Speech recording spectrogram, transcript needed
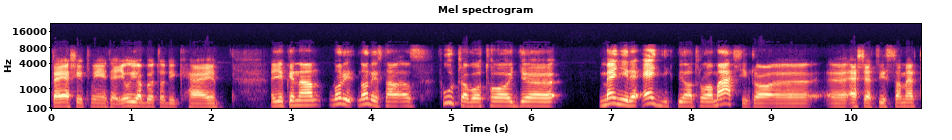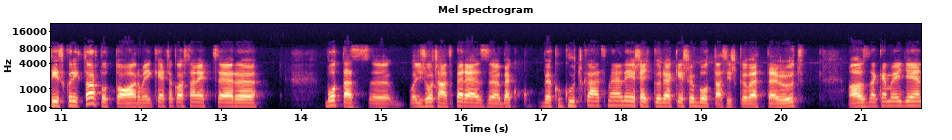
teljesítményt, egy újabb ötödik hely. Egyébként a Norrisnál az furcsa volt, hogy mennyire egyik pillanatról a másikra esett vissza, mert tízkorig tartotta a harmadik csak aztán egyszer Bottas, vagyis bocsánat, Perez bekukucskált mellé, és egy körrel később Bottas is követte őt. Az nekem egy ilyen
